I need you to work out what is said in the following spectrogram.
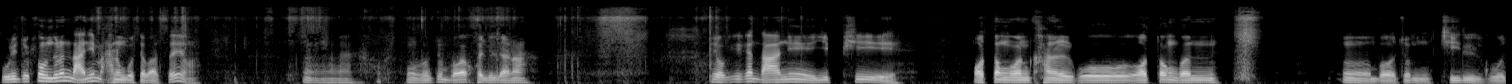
우리 쪽 오늘은 난이 많은 곳에 왔어요. 아, 오늘은 좀 뭐가 걸리려나. 여기가 난이 잎이 어떤 건 가늘고 어떤 건, 어, 뭐 좀 길고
